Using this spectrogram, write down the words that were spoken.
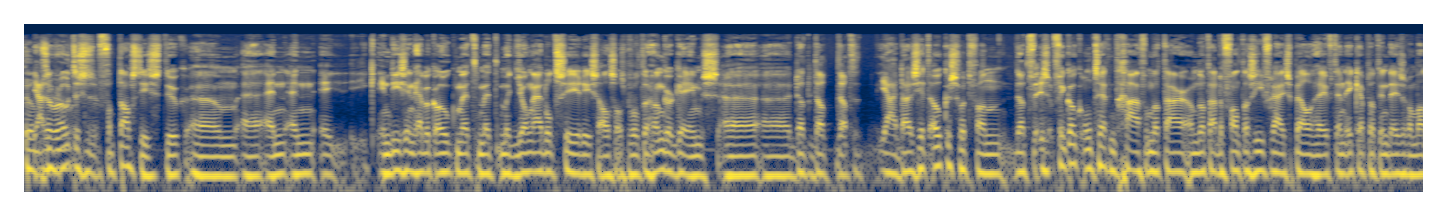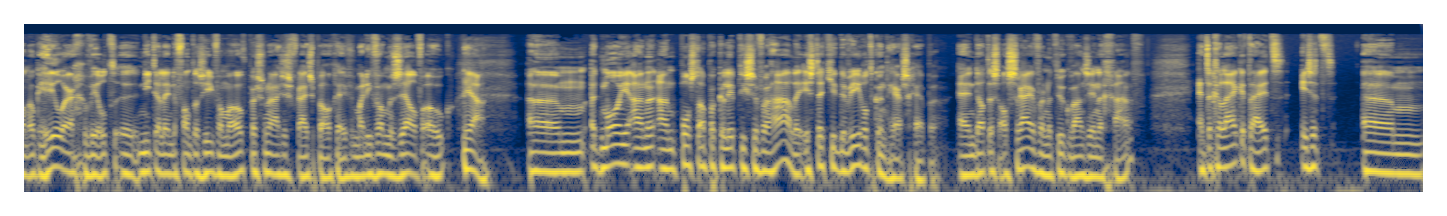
films? Ja, The Road is fantastisch natuurlijk. Ehm, eh, en en eh, ik, in die zin heb ik ook met, met, met young adult series... als, als bijvoorbeeld de Hunger Games... eh, dat, dat, dat, ja, daar zit ook een soort van... Dat is, vind ik ook ontzettend gaaf, omdat daar, omdat daar de fantasie vrij spel heeft. En ik heb dat in deze roman ook heel erg gewild. Niet alleen de fantasie van mijn hoofdpersonages vrij spel geven... maar die van mezelf ook. Ja. Ehm, het mooie aan, aan post-apocalyptische verhalen is dat je de wereld kunt herscheppen. En dat is als schrijver natuurlijk waanzinnig gaaf. En tegelijkertijd is het, ehm,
